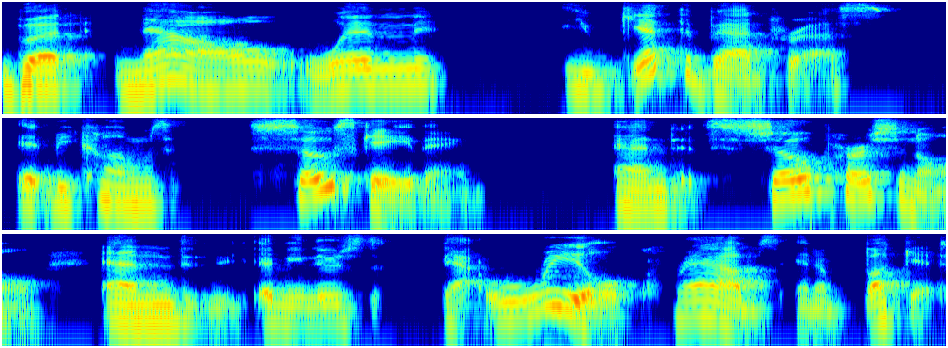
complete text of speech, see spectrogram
But now, when you get the bad press, it becomes so scathing and so personal. And I mean, there's that real crabs in a bucket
